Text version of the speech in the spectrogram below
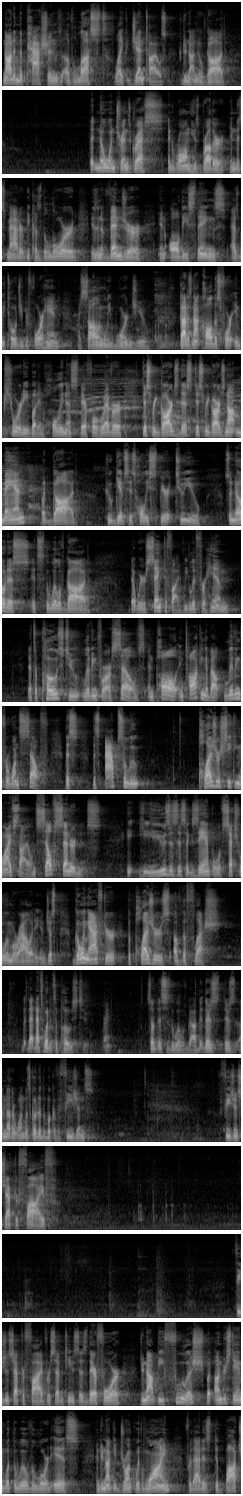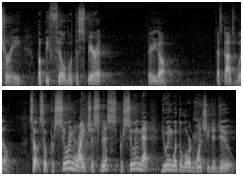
not in the passions of lust like Gentiles who do not know God. That no one transgress and wrong his brother in this matter, because the Lord is an avenger in all these things. As we told you beforehand, I solemnly warned you. God has not called us for impurity, but in holiness. Therefore, whoever disregards this disregards not man, but God who gives his Holy Spirit to you. So notice it's the will of God that we're sanctified, we live for him. That's opposed to living for ourselves. And Paul, in talking about living for oneself, this, this absolute pleasure seeking lifestyle and self centeredness, he, he uses this example of sexual immorality and just going after the pleasures of the flesh. That, that's what it's opposed to. So this is the will of God. There's, there's another one. Let's go to the book of Ephesians. Ephesians chapter 5. Ephesians chapter 5, verse 17, it says, Therefore, do not be foolish, but understand what the will of the Lord is. And do not get drunk with wine, for that is debauchery, but be filled with the Spirit. There you go. That's God's will. So, so pursuing righteousness, pursuing that, doing what the Lord wants you to do,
